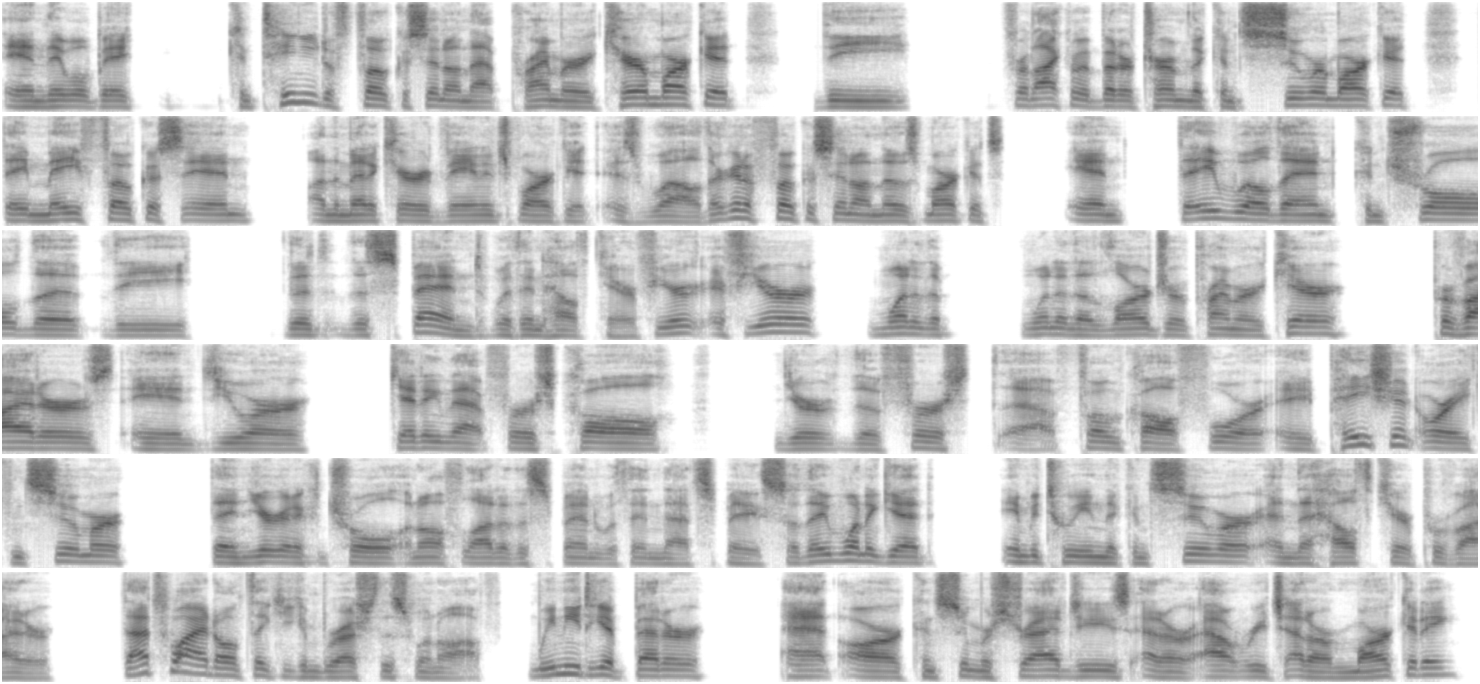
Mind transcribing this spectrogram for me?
and they will be continue to focus in on that primary care market. The, for lack of a better term, the consumer market. They may focus in on the Medicare Advantage market as well. They're going to focus in on those markets and they will then control the the the the spend within healthcare. If you're if you're one of the one of the larger primary care providers and you are getting that first call, you're the first uh, phone call for a patient or a consumer, then you're going to control an awful lot of the spend within that space. So they want to get in between the consumer and the healthcare provider. That's why I don't think you can brush this one off. We need to get better at our consumer strategies, at our outreach, at our marketing.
